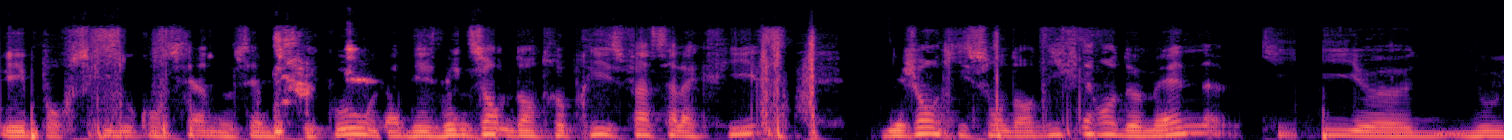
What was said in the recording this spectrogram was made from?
Et pour ce qui nous concerne, services éco, on a des exemples d'entreprises face à la crise, des gens qui sont dans différents domaines, qui, euh, nous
